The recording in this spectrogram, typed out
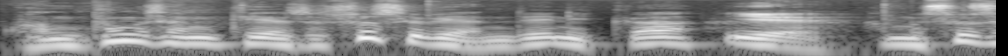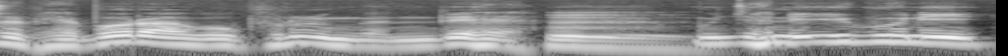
광풍 상태에서 수습이 안 되니까 예. 한번 수습해 보라고 부르는 건데 음. 문제는 이분이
